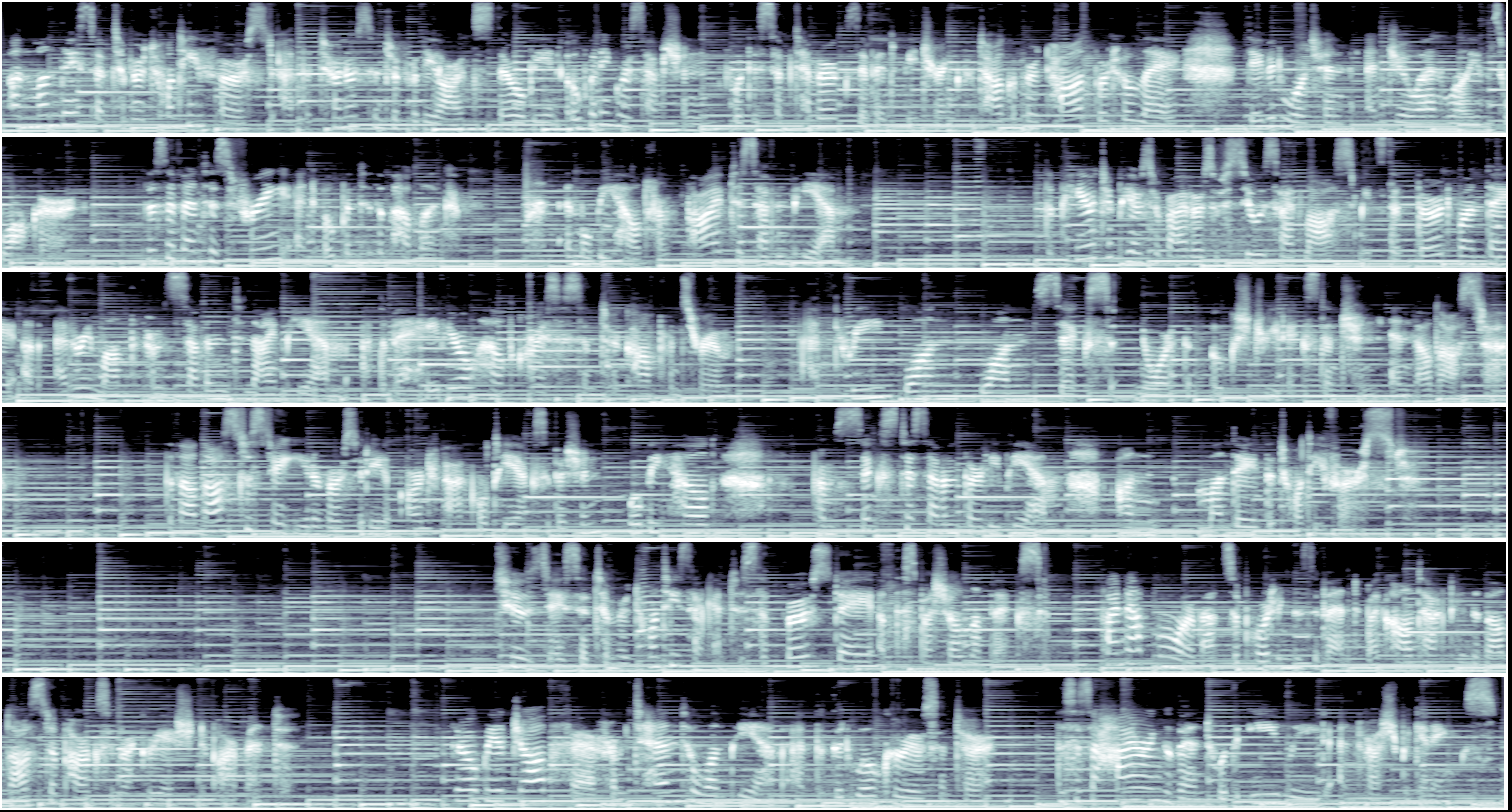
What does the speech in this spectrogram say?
On Monday, September 21st, at the Turner Center for the Arts, there will be an opening reception for the September exhibit featuring photographer Todd Bertollet, David Wharton, and Joanne Williams Walker. This event is free and open to the public and will be held from 5 to 7 p.m. The Peer to Peer Survivors of Suicide Loss meets the third Monday of every month from 7 to 9 p.m. at the Behavioral Health Crisis Center Conference Room at 3116 North Oak Street Extension in Valdosta. The Valdosta State University Art Faculty exhibition will be held from 6 to 7:30 p.m. on Monday the 21st. Tuesday, September 22nd is the first day of the Special Olympics. Find out more about supporting this event by contacting the Valdosta Parks and Recreation Department. There will be a job fair from 10 to 1 p.m. at the Goodwill Career Center. This is a hiring event with e-lead and fresh beginnings.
